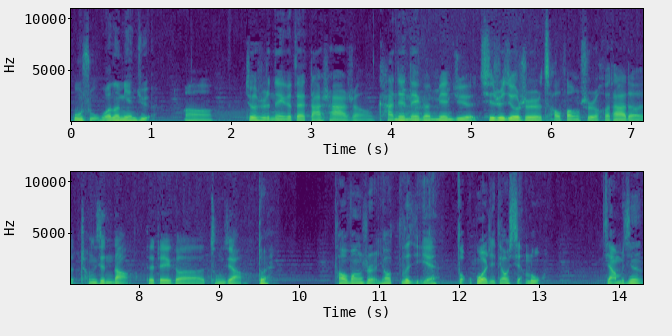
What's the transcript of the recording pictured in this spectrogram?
古蜀国的面具啊，就是那个在大厦上看见那个面具，其实就是曹方士和他的诚心道的这个宗教。对，曹方士要自己走过这条险路，贾木金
